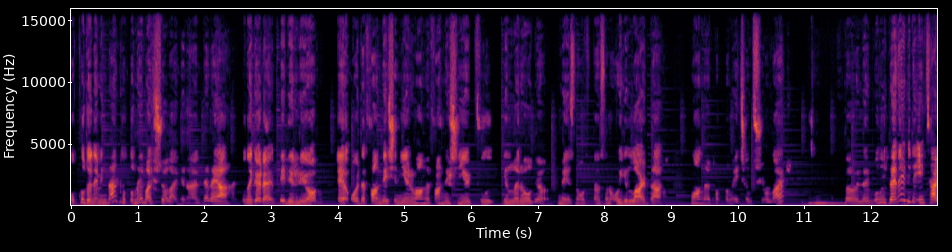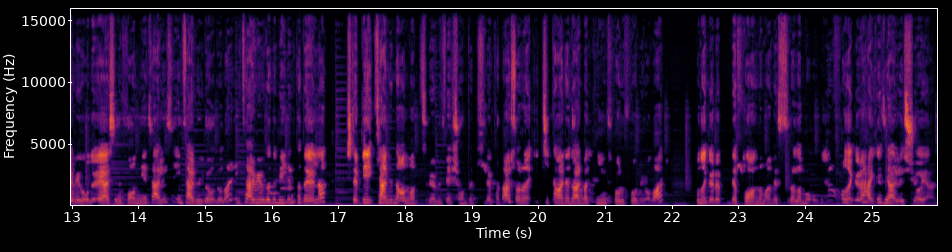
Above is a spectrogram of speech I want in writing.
okul döneminden toplamaya başlıyorlar genelde veya buna göre belirliyor. E, orada Foundation Year 1 ve Foundation Year 2 yılları oluyor mezun olduktan sonra. O yıllarda puanları toplamaya çalışıyorlar. Böyle. Bunun üzerine bir de interview oluyor. Eğer senin puanın yeterliyse interview alıyorlar. Interview'da da bildiğim kadarıyla işte bir kendini anlattırıyor bir 5-10 dakika kadar. Sonra iki tane galiba klinik soru soruyorlar. Buna göre de puanlama ve sıralama oluyor. Ona göre herkes yerleşiyor yani.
